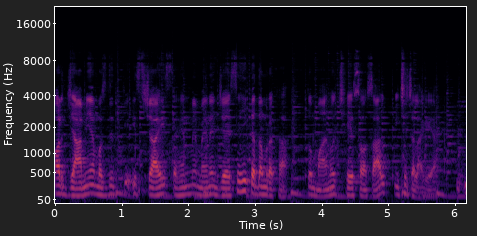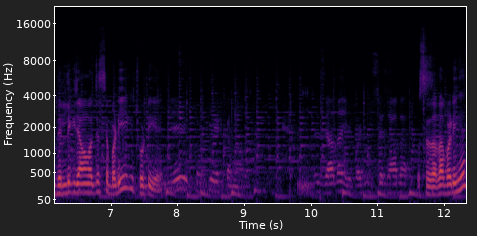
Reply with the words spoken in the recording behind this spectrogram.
और जामिया मस्जिद के इस शाही सहन में मैंने जैसे ही कदम रखा तो मानो 600 साल पीछे चला गया। दिल्ली की जामा मस्जिद से बड़ी है कि छोटी है? ये 28 करना ज़्यादा ही बड़ी उससे ज़्यादा। उससे ज़्यादा बड़ी है?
